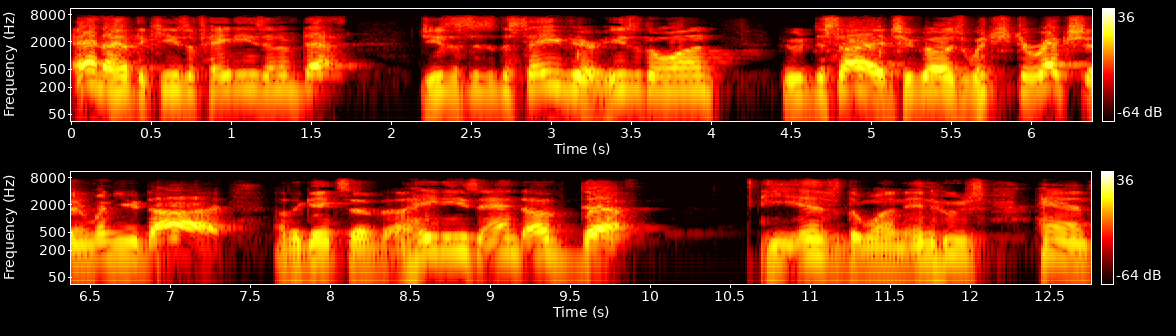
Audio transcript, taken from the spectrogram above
And I have the keys of Hades and of death. Jesus is the Savior. He's the one who decides who goes which direction when you die. Uh, the gates of uh, Hades and of death. He is the one in whose hand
